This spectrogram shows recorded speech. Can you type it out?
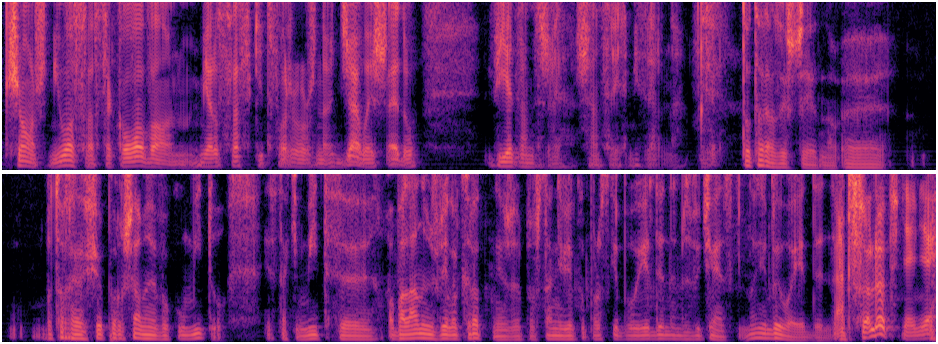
książ Miłosław Sokołowo, Mirosławski tworzył różne oddziały, szedł, wiedząc, że szansa jest mizerna. To teraz jeszcze jedno. Bo trochę się poruszamy wokół mitu. Jest taki mit e, obalany już wielokrotnie, że powstanie wielkopolskie było jedynym zwycięskim. No nie było jedynym. Absolutnie nie.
